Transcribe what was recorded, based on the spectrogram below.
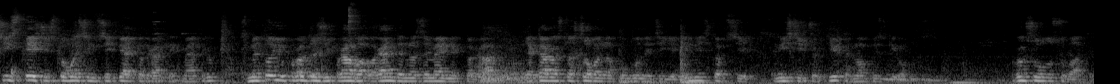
6185 квадратних метрів з метою продажу права оренди на земельних торгах, яка розташована по вулиці Євільницька в місті Чортків Тернопільській області. Прошу голосувати.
